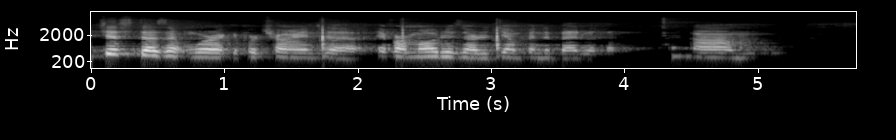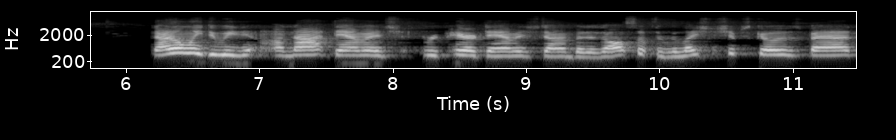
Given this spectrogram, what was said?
it just doesn't work if we're trying to, if our motives are to jump into bed with them. Um, not only do we not damage, repair damage done, but it also, if the relationships goes bad,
